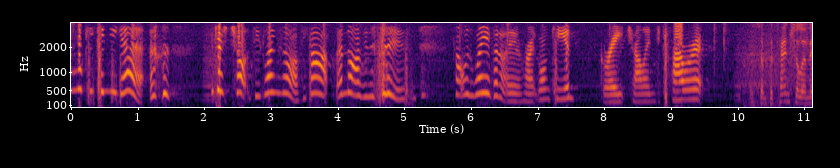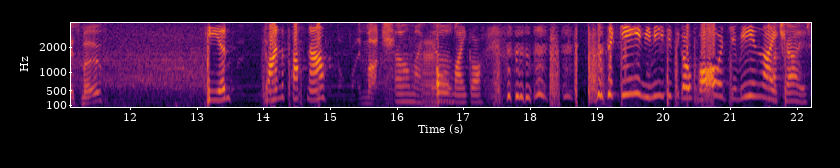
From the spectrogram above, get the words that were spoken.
unlucky can you get? he just chopped his legs off. You can't. I'm not having this. That was way a penalty. Right, go on, Kian. Great challenge. Power it. There's some potential in this move. Kian. Find the pass now. Not By much. Oh my Uh, god. Oh my gosh. Kian, you needed to go forward. You're being I tried.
